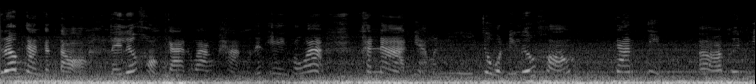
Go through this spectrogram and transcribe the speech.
เริ่มงานกันต่อในเรื่องของการวางผังนั่นเอง เพราะว่าขนาดเนี่ยมันมีโจทย์ในเรื่องของการติดพื้นที่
